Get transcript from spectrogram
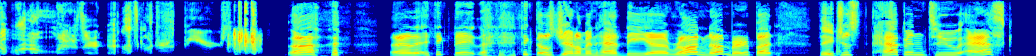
what a loser. Let's go drink beers. Uh, I think they, I think those gentlemen had the uh, wrong number, but they just happened to ask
